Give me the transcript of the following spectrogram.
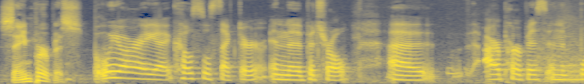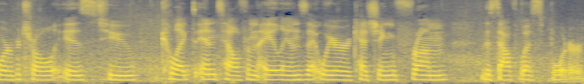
same purpose. We are a, uh, coastal sector in the patrol. Uh, our purpose in the Border Patrol is to collect intel from the aliens that we are catching from the southwest border.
